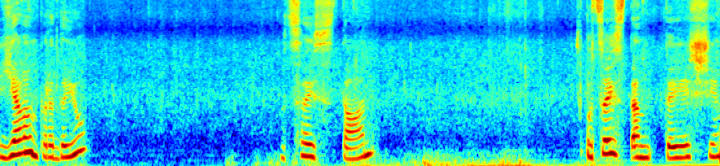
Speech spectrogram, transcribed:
І Я вам передаю оцей стан, оцей стан тиші.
